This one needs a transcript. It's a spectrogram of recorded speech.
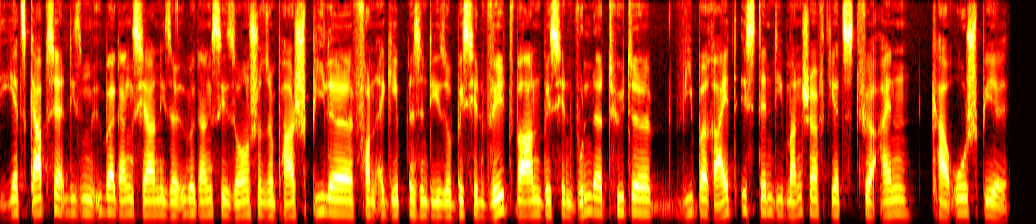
jetzt gab es ja in diesem Übergangsjahr, in dieser Übergangssaison schon so ein paar Spiele von Ergebnissen, die so ein bisschen wild waren, ein bisschen Wundertüte. Wie bereit ist denn die Mannschaft jetzt für ein K.O.-Spiel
